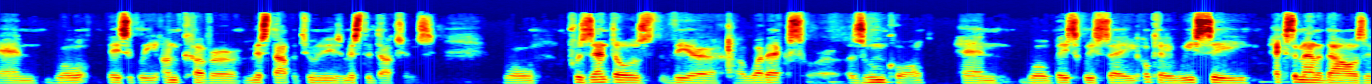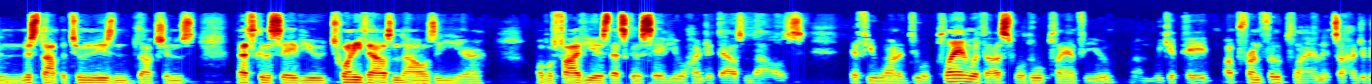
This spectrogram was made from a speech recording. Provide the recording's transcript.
and we'll basically uncover missed opportunities, missed deductions. We'll present those via a WebEx or a Zoom call, and we'll basically say, okay, we see X amount of dollars in missed opportunities and deductions. That's going to save you $20,000 a year. Over five years, that's going to save you $100,000. If you want to do a plan with us, we'll do a plan for you. Um, we get paid upfront for the plan. It's 100%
